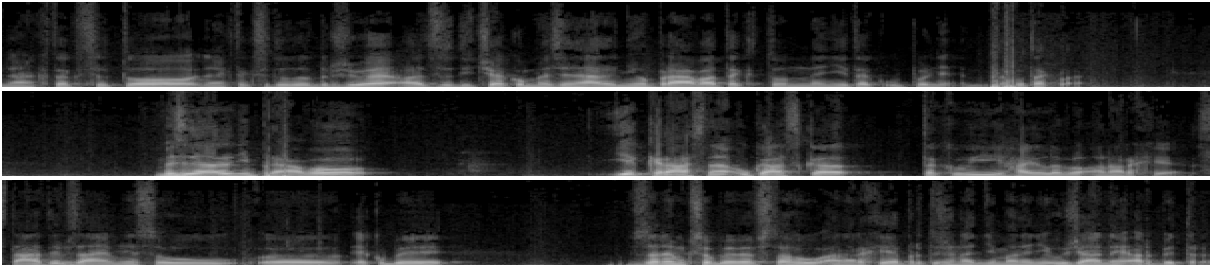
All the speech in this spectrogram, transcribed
nějak tak, se to, nějak tak se to dodržuje, ale co se týče jako mezinárodního práva, tak to není tak úplně, nebo takhle. Mezinárodní právo je krásná ukázka takový high level anarchie. Státy vzájemně jsou uh, jakoby vzhledem k sobě ve vztahu anarchie, protože nad nimi není už žádný arbitr.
